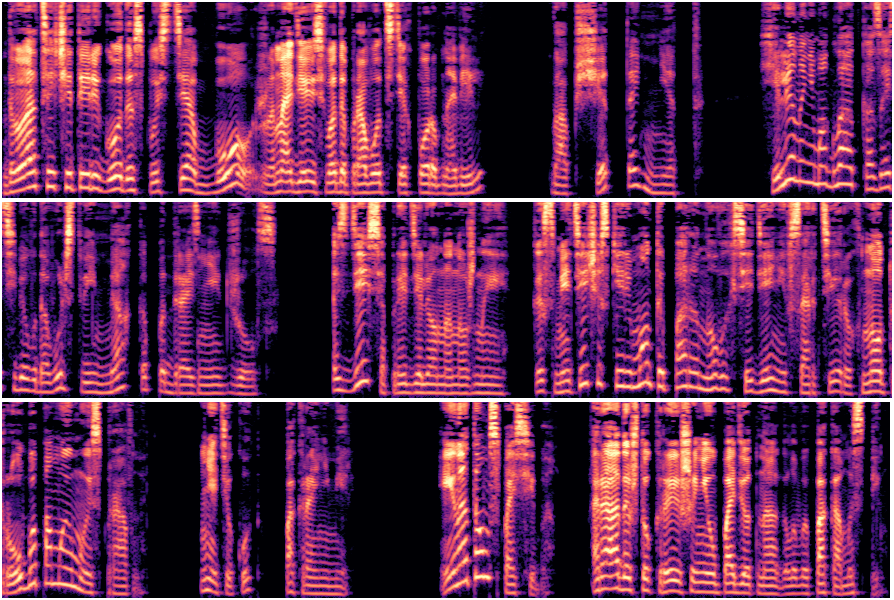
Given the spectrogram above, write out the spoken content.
Двадцать четыре года спустя, боже, надеюсь, водопровод с тех пор обновили?» «Вообще-то нет». Хелена не могла отказать себе в удовольствии мягко подразнить Джулс. Здесь определенно нужны косметические ремонты, пара новых сидений в сортирах, но трубы, по-моему, исправны. Не текут, по крайней мере. И на том спасибо. Рада, что крыша не упадет на головы, пока мы спим.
